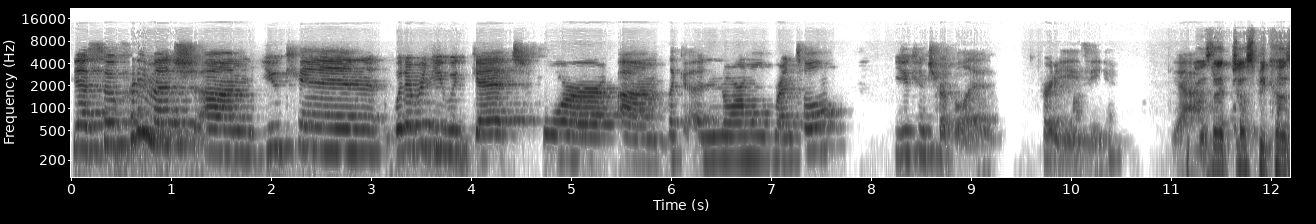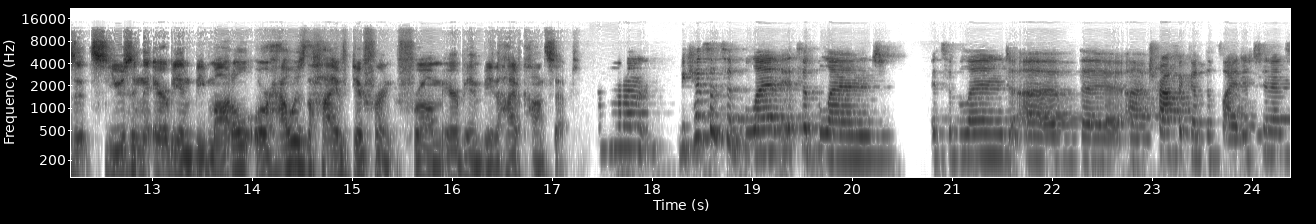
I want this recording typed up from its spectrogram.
Yeah, so pretty much um, you can, whatever you would get for um, like a normal rental, you can triple it pretty easy. Yeah. is that just because it's using the airbnb model or how is the hive different from airbnb the hive concept? Um, because it's a blend, it's a blend, it's a blend of the uh, traffic of the flight attendants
